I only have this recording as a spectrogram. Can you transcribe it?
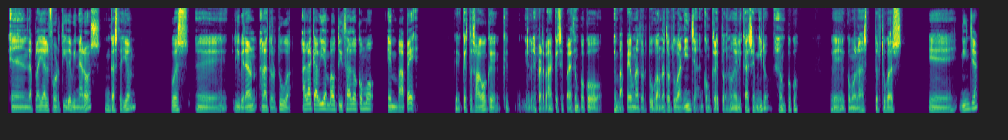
en la playa del Fortí de Vinarós, en Castellón, pues eh, liberaron a la tortuga, a la que habían bautizado como Mbappé. Que, esto es algo que, es verdad, que se parece un poco Mbappé a una tortuga, una tortuga ninja en concreto, ¿no? El Miro era un poco eh, como las tortugas eh, ninja.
